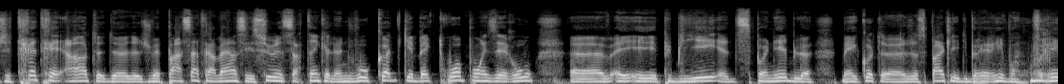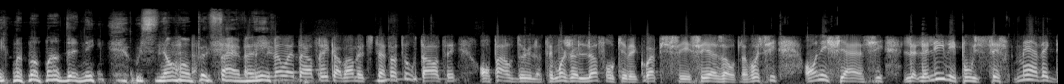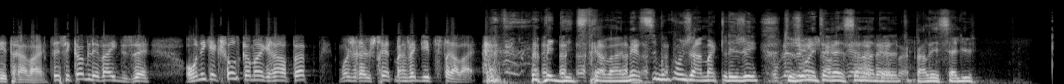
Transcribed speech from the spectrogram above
J'ai très, très hâte de, Je vais passer à travers. C'est sûr et certain que le nouveau Code Québec 3.0 euh, est, publié, est disponible. Mais écoute, euh, j'espère que les librairies vont ouvrir à un moment donné, ou sinon on peut le faire euh, venir. sinon, on va être entré comment? Mais tu t'attends tout ou tard, tu sais. On parle d'eux, là. moi, je l'offre aux Québécois, puis c'est, c'est eux autres. Là. Voici, on est fiers. Le, le, livre est positif, mais avec des travers. c'est comme l'évêque disait, on est quelque chose comme un grand peuple. Moi, je rajouterais, mais avec des petits travers. avec des petits travers. Merci beaucoup, Jean-Marc Léger. Toujours intéressant de te parler. Salut.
